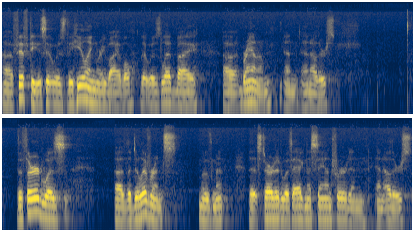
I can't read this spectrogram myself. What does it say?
1950s. It was the Healing Revival that was led by uh, Branham and, and others. The third was uh, the Deliverance movement that started with Agnes Sanford and, and others.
